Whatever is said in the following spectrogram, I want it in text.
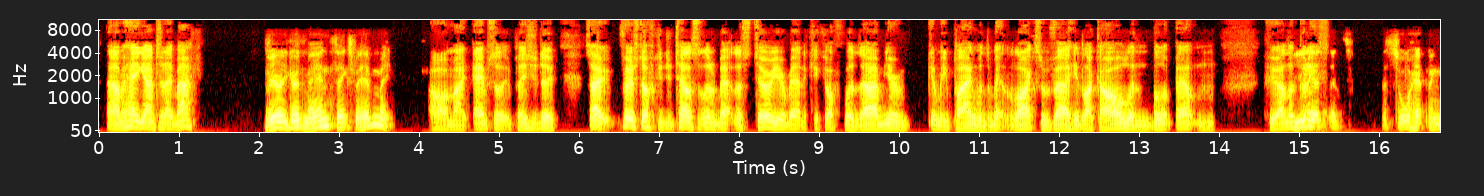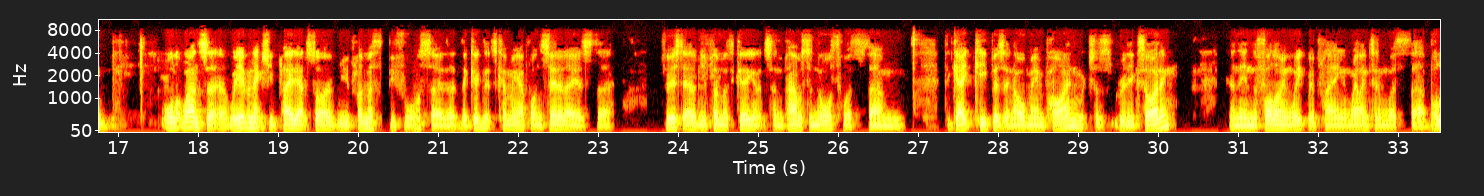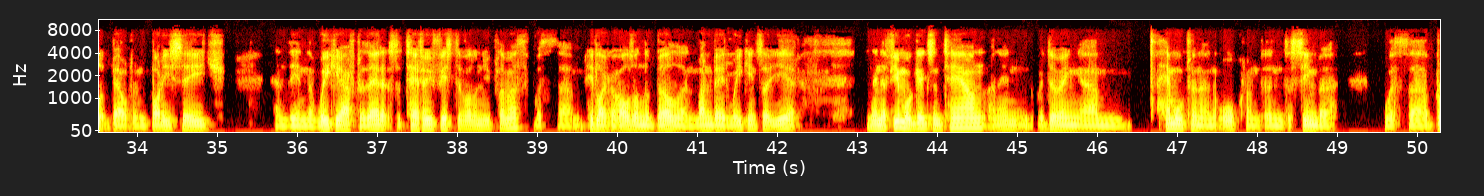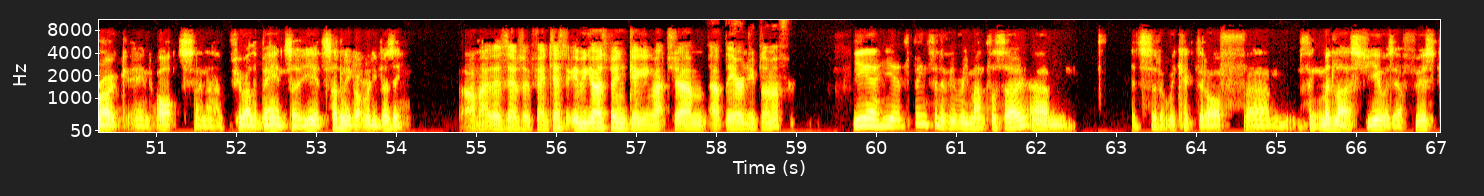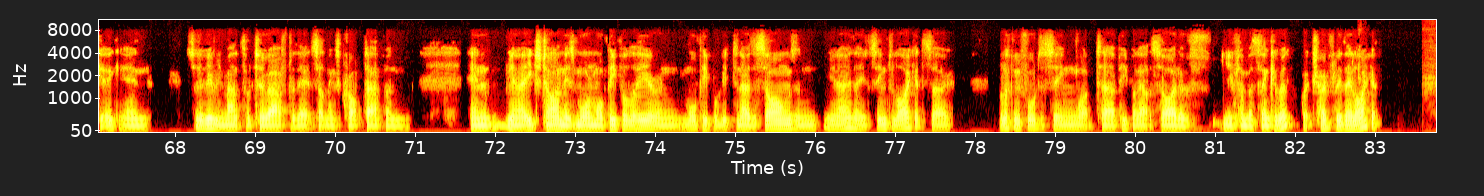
Um, how you going today, Mark? Very good, man. Thanks for having me. Oh, mate, absolutely pleasure to. Do. So, first off, could you tell us a little about this tour you're about to kick off with? Um, you're going to be playing with the likes of uh, Head Like a Hole and Bullet Belt and a few other goodies. Yeah, it's, it's all happening all at once. Uh, we haven't actually played outside of New Plymouth before, so the, the gig that's coming up on Saturday is the first out of New Plymouth gig, and it's in Palmerston North with um, the Gatekeepers and Old Man Pine, which is really exciting. And then the following week, we're playing in Wellington with uh, Bullet Belt and Body Siege. And then the week after that, it's the Tattoo Festival in New Plymouth with um, Head Like a Hole's on the bill and One Bad Weekend. So, yeah. And then a few more gigs in town. And then we're doing um, Hamilton and Auckland in December with uh, Broke and Ots and a few other bands. So, yeah, it suddenly got really busy. Oh, mate, that's absolutely fantastic. Have you guys been gigging much um, up there in New Plymouth? Yeah, yeah, it's been sort of every month or so. Um, it's sort of we kicked it off. Um, I think mid last year was our first gig, and sort of every month or two after that, something's cropped up, and and you know each time there's more and more people there, and more people get to know the songs, and you know they seem to like it. So we're looking forward to seeing what uh, people outside of New Plymouth think of it, which hopefully they like it.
